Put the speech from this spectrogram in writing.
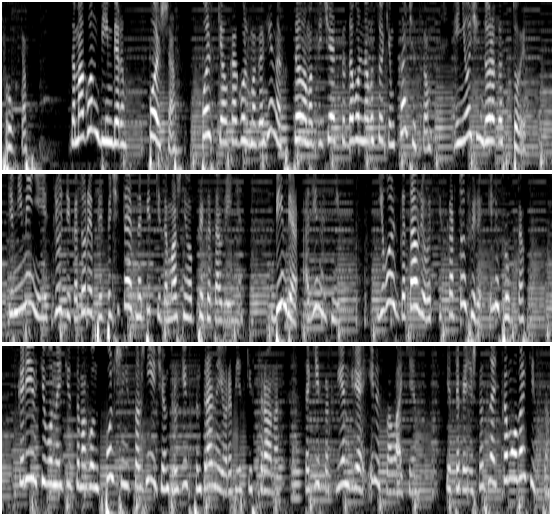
фруктов. Самогон Бимбер, Польша. Польский алкоголь в магазинах в целом отличается довольно высоким качеством и не очень дорого стоит. Тем не менее, есть люди, которые предпочитают напитки домашнего приготовления. Бимбер – один из них. Его изготавливают из картофеля или фруктов. Скорее всего, найти самогон в Польше не сложнее, чем в других центральноевропейских странах, таких как Венгрия или Словакия. Если, конечно, знать, к кому обратиться.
